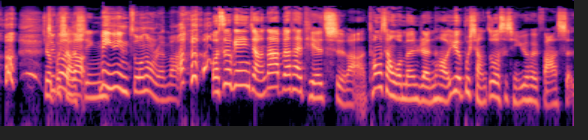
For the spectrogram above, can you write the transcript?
就不小心命运捉弄人嘛。我是跟你讲，大家不要太铁齿啦。通常我们人哈，越不想做的事情越会发生。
